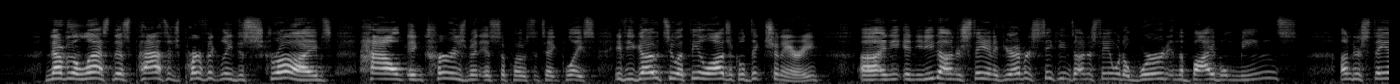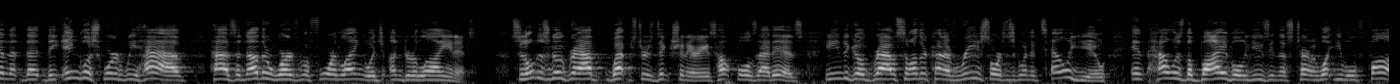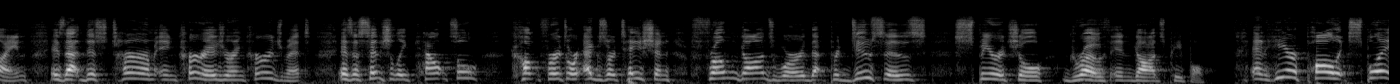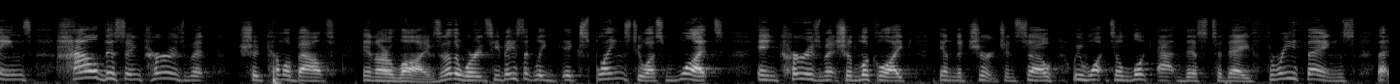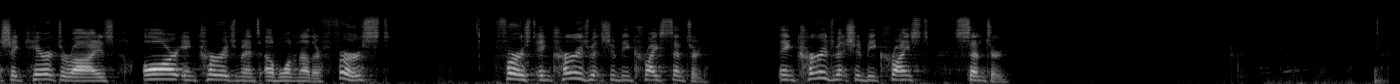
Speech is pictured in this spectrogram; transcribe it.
Nevertheless, this passage perfectly describes how encouragement is supposed to take place. If you go to a theological dictionary, uh, and, you, and you need to understand, if you're ever seeking to understand what a word in the Bible means, understand that the, the English word we have has another word from a foreign language underlying it. So don't just go grab Webster's dictionary, as helpful as that is. You need to go grab some other kind of resource that's going to tell you in, how is the Bible using this term. And what you will find is that this term, encourage or encouragement, is essentially counsel, comfort, or exhortation from God's Word that produces spiritual growth in God's people. And here Paul explains how this encouragement should come about in our lives. In other words, he basically explains to us what encouragement should look like in the church. And so we want to look at this today. Three things that should characterize our encouragement of one another. First, first, encouragement should be Christ centered. Encouragement should be Christ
